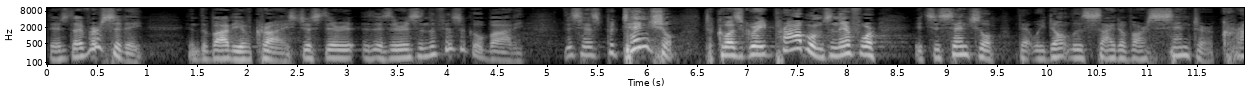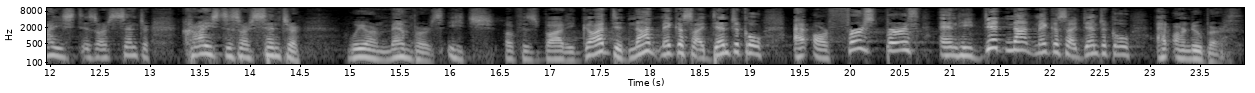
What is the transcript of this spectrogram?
There's diversity in the body of Christ, just there, as there is in the physical body. This has potential to cause great problems, and therefore it's essential that we don't lose sight of our center. Christ is our center. Christ is our center. We are members each of his body. God did not make us identical at our first birth, and he did not make us identical at our new birth.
